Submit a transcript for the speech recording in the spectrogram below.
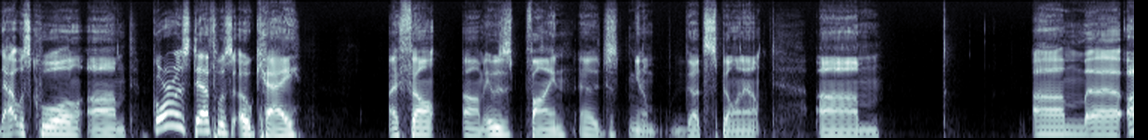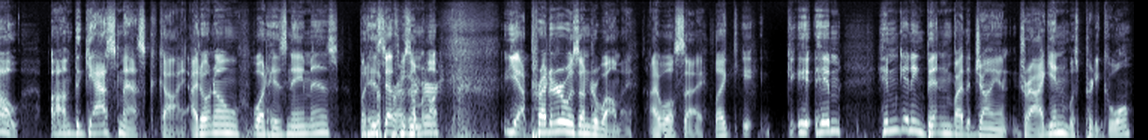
That was cool. Um, Goro's death was okay. I felt um, it was fine. Uh, just you know, guts spilling out. Um, um, uh, oh, um, the gas mask guy. I don't know what his name is, but his The death was um, Predator? yeah, Predator was underwhelming. I will say, like it, it- him him getting bitten by the giant dragon was pretty cool.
